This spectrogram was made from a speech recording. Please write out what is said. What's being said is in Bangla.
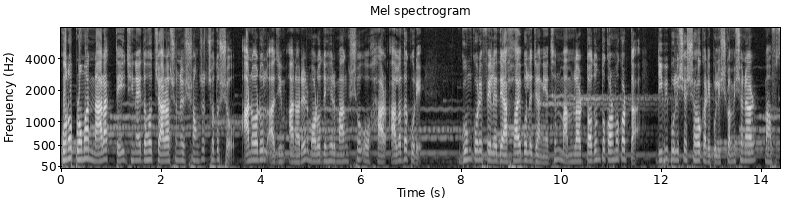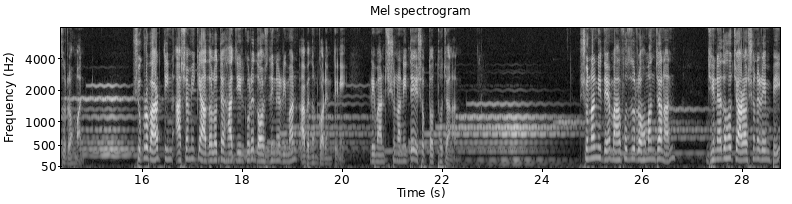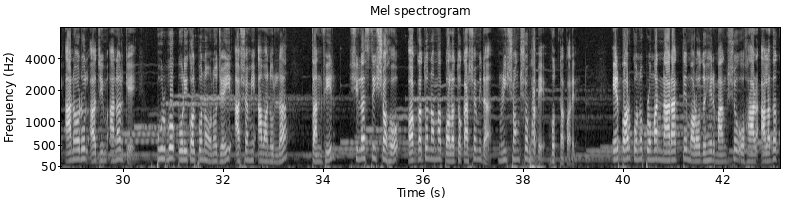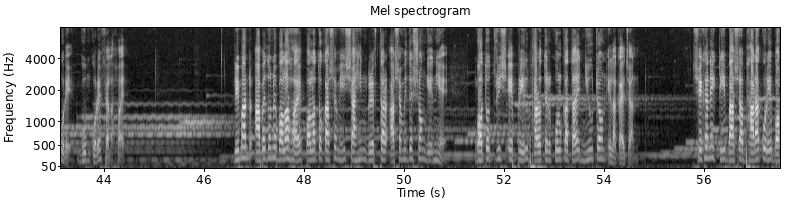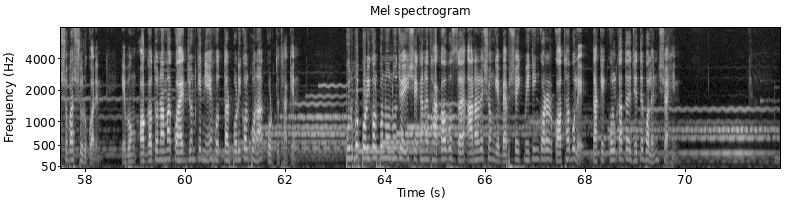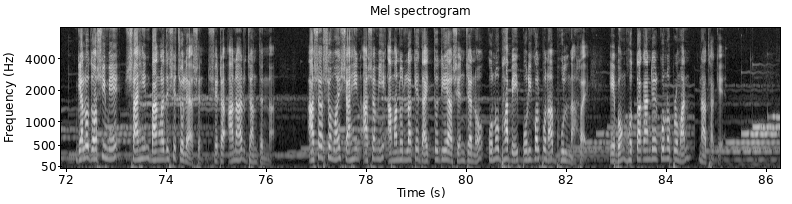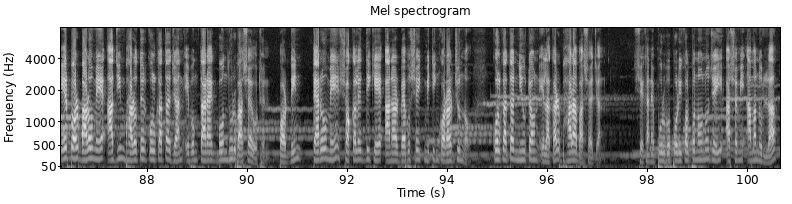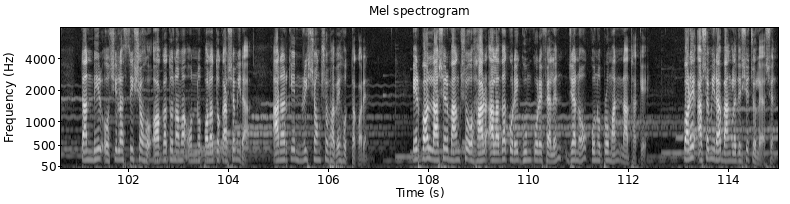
কোনো প্রমাণ না রাখতেই ঝিনাইদহ চার আসনের সংসদ সদস্য আনোয়ারুল আজিম আনারের মরদেহের মাংস ও হাড় আলাদা করে গুম করে ফেলে দেয়া হয় বলে জানিয়েছেন মামলার তদন্ত কর্মকর্তা, ডিবি পুলিশের সহকারী পুলিশ কমিশনার মাহফুজুর রহমান। শুক্রবার তিন আসামিকে আদালতে হাজির করে দশ দিনের রিমান্ড আবেদন করেন তিনি। রিমান্ড শুনানিতে এসব তথ্য জানান। শুনানিতে মাহফুজুর রহমান জানান ঝিনাইদহ চার আসনের এমপি আনোয়ারুল আজিম আনারকে পূর্ব পরিকল্পনা অনুযায়ী আসামি আমানুল্লাহ, তানভীর শিলাস্তি সহ অজ্ঞাতনামা পলাতক আসামিরা নৃশংসভাবে হত্যা করেন। এরপর কোনো প্রমাণ না রাখতে মরদেহের মাংস ও হাড় আলাদা করে গুম করে ফেলা হয়। রিমান্ড আবেদনে বলা হয়, পলাতক আসামি শাহিন গ্রেফতার আসামিদের সঙ্গে নিয়ে গত ত্রিশ এপ্রিল ভারতের কলকাতায় নিউটাউন এলাকায় যান। সেখানে একটি বাসা ভাড়া করে বসবাস শুরু করেন এবং অজ্ঞাতনামা কয়েকজনকে নিয়ে হত্যার পরিকল্পনা করতে থাকেন। পূর্ব পরিকল্পনা অনুযায়ী সেখানে থাকা অবস্থায় আনারের সঙ্গে ব্যবসায়িক মিটিং করার কথা বলে তাকে কলকাতায় যেতে বলেন শাহিন। গেল দশই মে, শাহিন বাংলাদেশে চলে আসেন, সেটা আনার জানতেন না। আসার সময় শাহিন আসামি আমানুল্লাহকে দায়িত্ব দিয়ে আসেন যেন কোনোভাবেই পরিকল্পনা ভুল না হয়। এবং হত্যাকাণ্ডের কোনো প্রমাণ না থাকে। এরপর বারো মে আজিম ভারতের কলকাতা যান এবং তার এক বন্ধুর বাসায় ওঠেন। পরদিন তেরো মে সকালের দিকে আনার ব্যবসায়িক মিটিং করার জন্য কলকাতার নিউটাউন এলাকার ভাড়া বাসায় যান। সেখানে পূর্ব পরিকল্পনা অনুযায়ী আসামি আমানুল্লাহ, তানভীর ও শিলাস্তি সহ অজ্ঞাতনামা অন্য পলাতক আসামিরা আনারকে নৃশংসভাবে হত্যা করেন। এরপর লাশের মাংস ও হাড় আলাদা করে গুম করে ফেলেন যেন কোনো প্রমাণ না থাকে। পরে আসামিরা বাংলাদেশে চলে আসেন।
